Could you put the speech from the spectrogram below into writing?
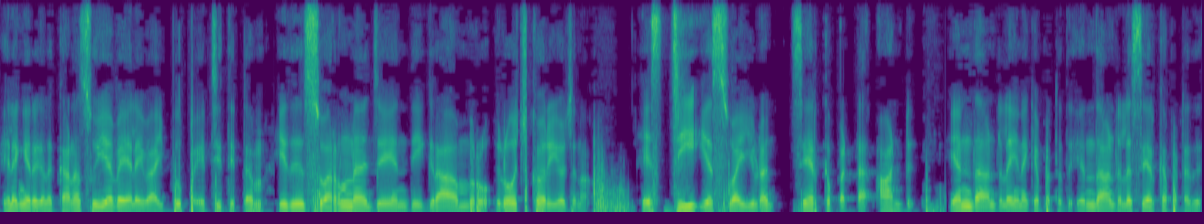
இளைஞர்களுக்கான சுய வேலைவாய்ப்பு பயிற்சி திட்டம். இது ஸ்வர்ண ஜெயந்தி கிராம் ரோ- ரோஜ்கர் யோஜனா. எஸ்ஜிஎஸ்ஒய்யுடன் சேர்க்கப்பட்ட ஆண்டு. எந்த ஆண்டுல இணைக்கப்பட்டது? எந்த ஆண்டுல சேர்க்கப்பட்டது?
